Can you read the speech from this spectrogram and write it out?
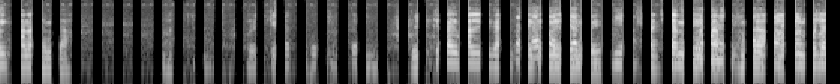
कोई खाना नहीं मिला। लिख के कई बार ले गए लेकिन मिला नहीं। पर्चियाँ मिली सब कुछ मिला लेकिन भोजन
